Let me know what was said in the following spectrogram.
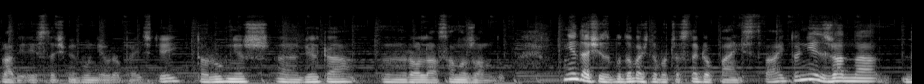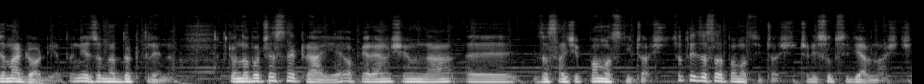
prawie jesteśmy w Unii Europejskiej, to również e, wielka e, rola samorządów. Nie da się zbudować nowoczesnego państwa i to nie jest żadna demagogia, to nie jest żadna doktryna. Tylko nowoczesne kraje opierają się na y, zasadzie pomocniczości. Co to jest zasada pomocniczości, czyli subsydiarności?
